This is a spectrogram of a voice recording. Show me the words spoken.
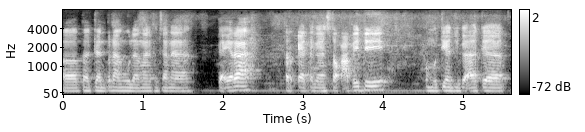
eh, Badan Penanggulangan Bencana Daerah terkait dengan stok APD, kemudian juga ada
